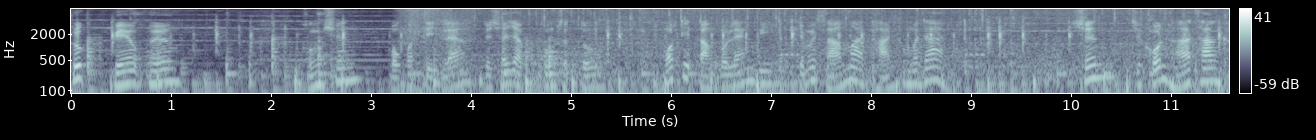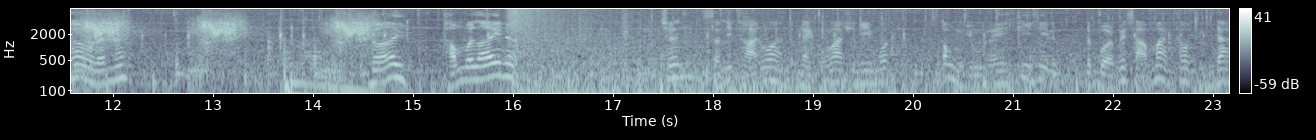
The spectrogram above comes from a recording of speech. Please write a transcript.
ครุกเปลวเพลิง ของฉันปกติแล้วจะใช้จากคุมศัตรูมดที่ต่ำกว่าแรงบีจะไม่สามารถผ่านเข้ามาได้ ฉันจะค้นหาทางเข้าแล้วนะนายทำอะไรนะฉันสันนิษฐานว่าตำแหน่งของราชินีมดต้องอยู่ในที่ที่ระเบิดไม่สามารถเข้าถึงได้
